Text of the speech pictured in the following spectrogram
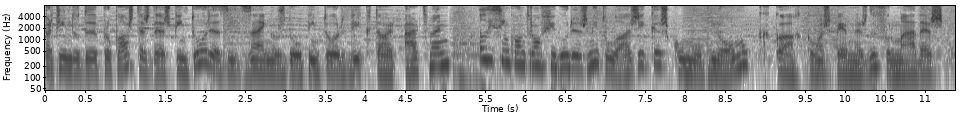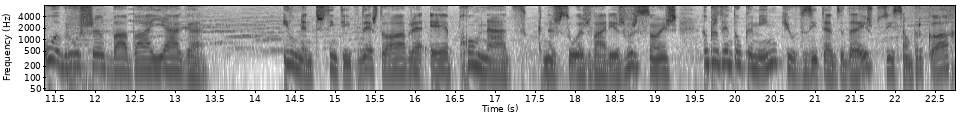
Partindo de propostas das pinturas e desenhos do pintor Victor Hartmann, ali se encontram figuras mitológicas como o gnomo, que corre com as pernas deformadas, ou a bruxa Baba Yaga. Elemento distintivo desta obra é a promenade, que nas suas várias versões representa o caminho que o visitante da exposição percorre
